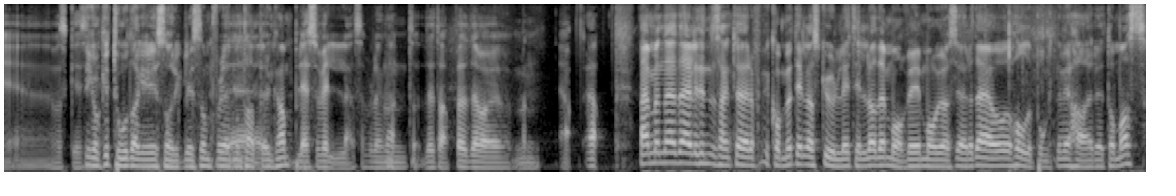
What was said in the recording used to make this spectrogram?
eh, Hva skal jeg si Det går ikke to dager i sorg liksom fordi man taper en kamp? Ble så veldig lei seg for den, det tapet. Det var jo Men ja. Ja. Nei, men Det er litt interessant å høre, for vi kommer jo til å skule litt til, og det må vi, må vi også gjøre. Det er jo holdepunktene vi har, Thomas.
